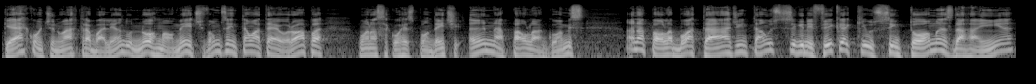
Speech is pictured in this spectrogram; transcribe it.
quer continuar trabalhando normalmente. Vamos então até a Europa com a nossa correspondente Ana Paula Gomes. Ana Paula, boa tarde. Então, isso significa que os sintomas da rainha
